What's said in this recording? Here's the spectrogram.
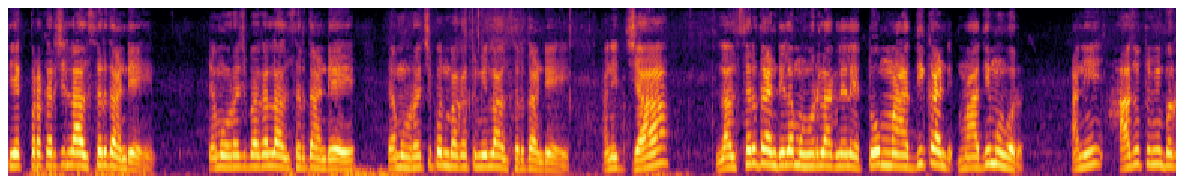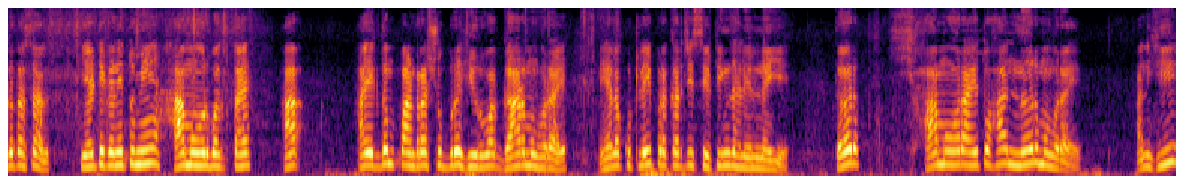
ती एक प्रकारची लालसर दांडी आहे. त्या मोहराची बघा लालसर दांडी आहे. त्या मोहराची पण बघा तुम्ही लालसर दांडी आहे. आणि ज्या लालसर दांडीला मोहर लागलेला आहे तो मादी कांडी मादी मोहर. आणि हा जो तुम्ही बघत असाल या ठिकाणी तुम्ही हा मोहर बघताय हा हा एकदम पांढरा शुभ्र हिरवा गार मोहर आहे. ह्याला कुठल्याही प्रकारची सेटिंग झालेली नाहीये. तर हा मोहर आहे तो हा नर मोहर आहे. आणि ही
